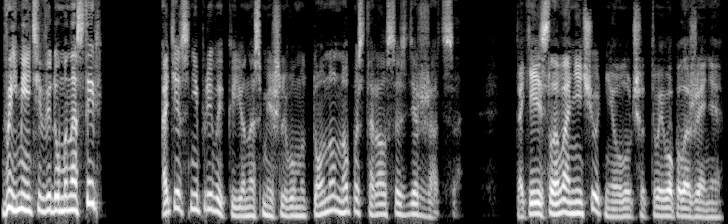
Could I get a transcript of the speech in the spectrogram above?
«Вы имеете в виду монастырь?» Отец не привык к ее насмешливому тону, но постарался сдержаться. Такие слова ничуть не улучшат твоего положения.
